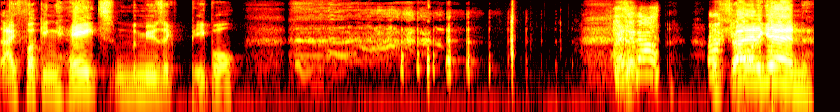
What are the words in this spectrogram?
I fucking hate the music, people. Get it out! Let's try that again.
